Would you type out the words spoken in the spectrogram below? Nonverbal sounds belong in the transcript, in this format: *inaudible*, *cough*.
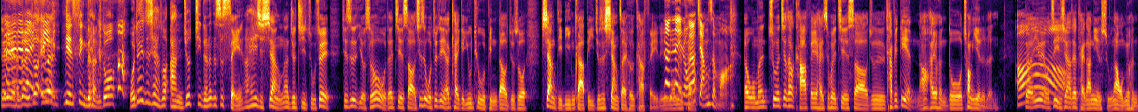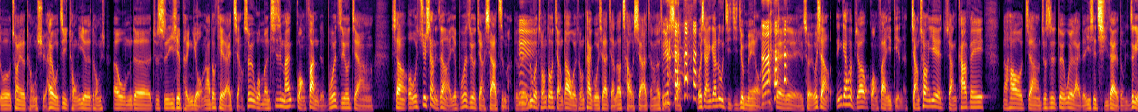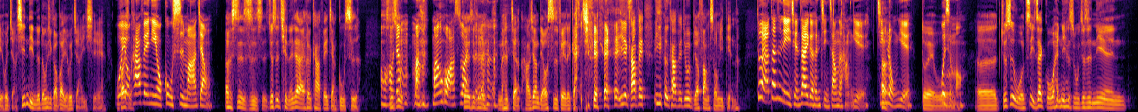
对对，很多人说，因为念姓的很多，*laughs* 我就一直想说啊，你就记得那个是谁啊？一起像，那就记住。所以其实有时候我在介绍，其实我最近也要开一个 YouTube 频道，就是说像迪林咖啡，就是像在喝咖啡的。那内容要讲什么啊？呃，我们除了介绍咖啡，还是会介绍就是咖啡店，然后还有很多创业的人。Oh. 对，因为我自己现在在台大念书，那我们有很多创业的同学，还有我自己同业的同学，呃，我们的就是一些朋友，那都可以来讲，所以我们其实蛮广泛的，不会只有讲像我就像你这样啊，也不会只有讲虾子嘛，对不对？嗯、如果从头讲到尾，从泰国虾讲到草虾，讲到什么虾，*laughs* 我想应该录几集就没有了。*laughs* 对对，所以我想应该会比较广泛一点的，讲创业，讲咖啡，然后讲就是对未来的一些期待的东西，这个也会讲，心灵的东西搞不好也会讲一些。我有咖啡，你有故事吗？这样。呃，是是是，就是请人家来喝咖啡讲故事，哦，好像蛮 *laughs* 蛮划算的，对对对，讲好像聊是非的感觉，*laughs* 因为咖啡一喝咖啡就会比较放松一点呢。对啊，但是你以前在一个很紧张的行业，金融业，呃、对，为什么？呃，就是我自己在国外念书，就是念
